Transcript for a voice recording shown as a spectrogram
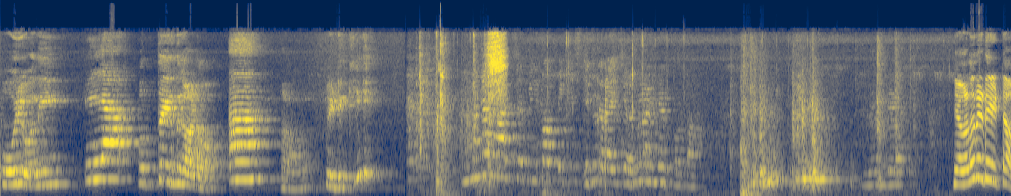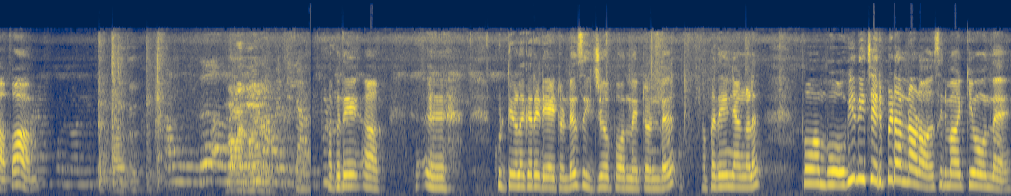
പോരുമോ നീ? ഇല്ല. മൊത്തം ഇരുന്ന് കാണോ? പിടിക്ക് ഞങ്ങൾ റെഡി ആയിട്ടാ? അപ്പാ. അപ്പൊ ദേ ആ. കുട്ടികളൊക്കെ റെഡി ആയിട്ടുണ്ട്. സിജു ഒക്കെ വന്നിട്ടുണ്ട്. അപ്പൊ അതേ ഞങ്ങൾ പോവാൻ പോവി. നീ ചെരുപ്പിടാനാണോ സിനിമയ്ക്ക് പോകുന്നേ?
